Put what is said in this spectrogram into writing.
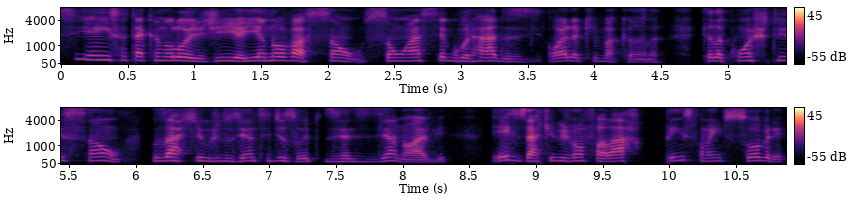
Ciência, tecnologia e inovação são asseguradas, olha que bacana, pela Constituição nos artigos 218 e 219. Esses artigos vão falar principalmente sobre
